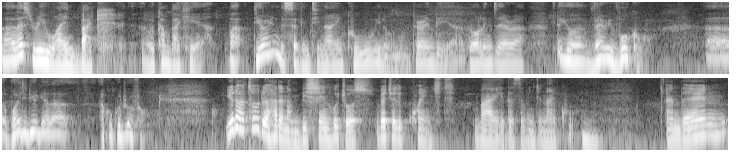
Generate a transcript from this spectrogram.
Uh, let's rewind back. We'll come back here. But during the 79 coup, you know, during the uh, Rawlings era, you know, you were very vocal. Uh, where did you get a Akukudro from? You know, I told you I had an ambition which was virtually quenched by the 79 coup. Mm. And then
